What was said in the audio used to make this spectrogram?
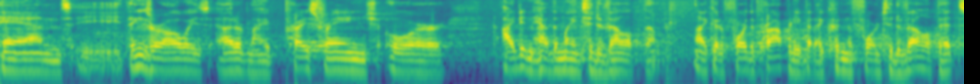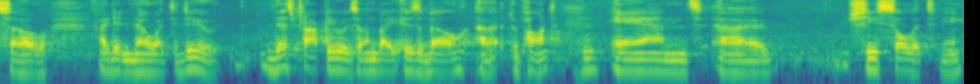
and things are always out of my price range or I didn't have the money to develop them. I could afford the property, but I couldn't afford to develop it, so I didn't know what to do. This property was owned by Isabel uh, DuPont, mm-hmm. and uh, she sold it to me.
